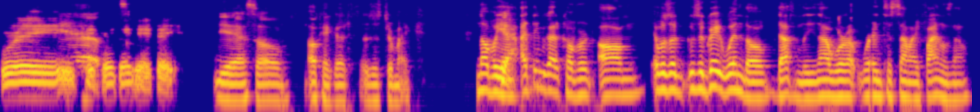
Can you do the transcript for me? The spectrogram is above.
great, Yeah. great, great, great, great. Yeah, so okay, good. It was just your mic. No, but yeah, Yeah. I think we got it covered. Um, it was a it was a great win though, definitely. Now we're we're into semifinals now.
